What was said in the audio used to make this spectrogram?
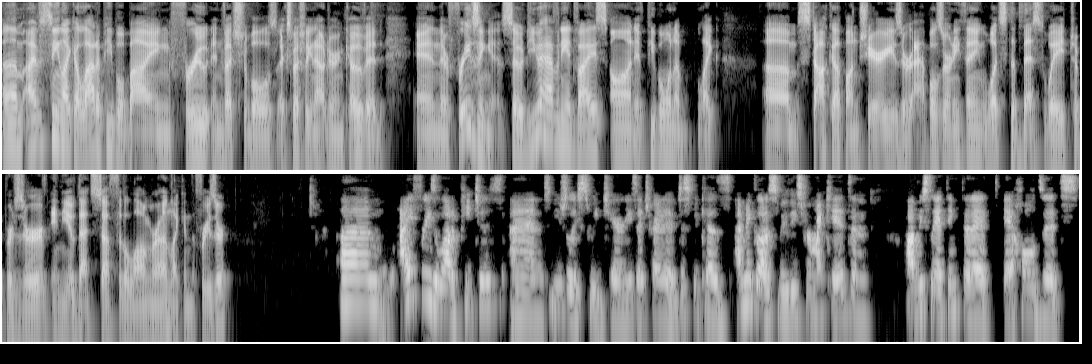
Um, I've seen like a lot of people buying fruit and vegetables, especially now during COVID, and they're freezing it. So, do you have any advice on if people want to like um, stock up on cherries or apples or anything? What's the best way to preserve any of that stuff for the long run, like in the freezer? Um, I freeze a lot of peaches and usually sweet cherries. I try to just because I make a lot of smoothies for my kids, and obviously I think that it it holds its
